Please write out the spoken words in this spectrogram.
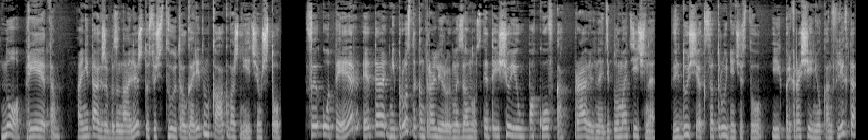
но при этом они также бы знали, что существует алгоритм как важнее, чем что. ФОТР – это не просто контролируемый занос, это еще и упаковка правильная, дипломатичная, ведущая к сотрудничеству и к прекращению конфликта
